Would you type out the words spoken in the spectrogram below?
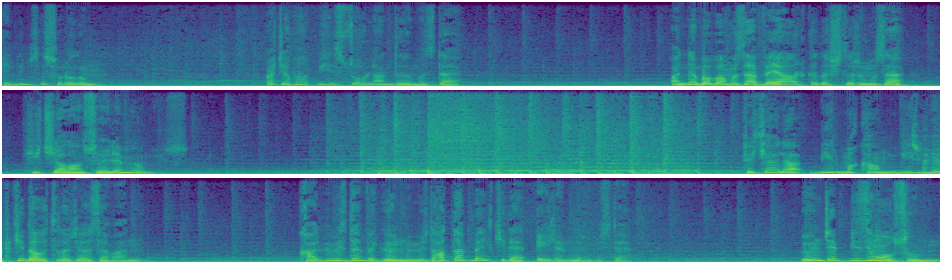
kendimize soralım. Acaba biz zorlandığımızda anne babamıza veya arkadaşlarımıza hiç yalan söylemiyor muyuz? Pekala bir makam, bir mevki dağıtılacağı zaman kalbimizde ve gönlümüzde hatta belki de eylemlerimizde önce bizim olsun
